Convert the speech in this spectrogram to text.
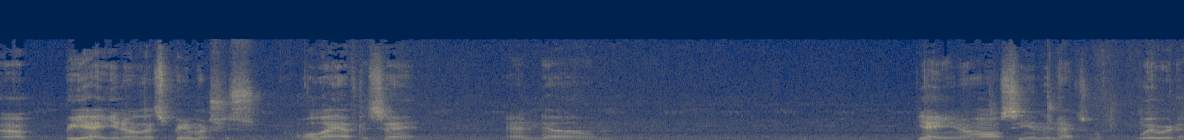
Uh, but yeah, you know, that's pretty much just all I have to say. And, um, yeah, you know, I'll see you in the next one. Wayward.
